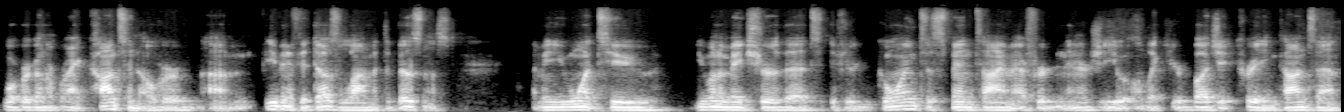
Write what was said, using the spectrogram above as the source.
what we're going to write content over, um, even if it does align with the business. I mean, you want to you want to make sure that if you're going to spend time, effort, and energy, like your budget creating content,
